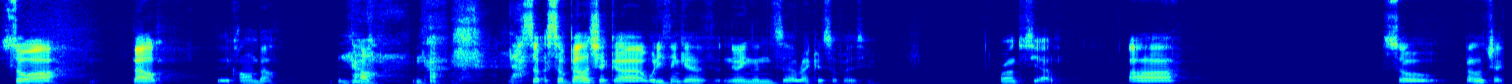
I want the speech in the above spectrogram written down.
So, uh, Bell. Do they call him Bell? No, no. So, so Belichick. Uh, what do you think of New England's uh, record so far this year? We're on to Seattle. Uh, so Belichick.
